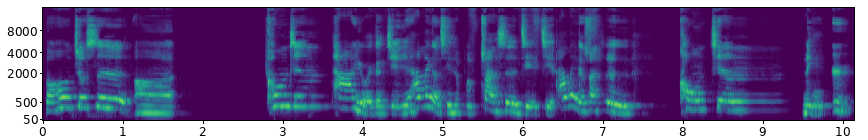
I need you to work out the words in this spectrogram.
然后就是呃，空间它有一个结界，它那个其实不算是结界，它那个算是空间。领域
